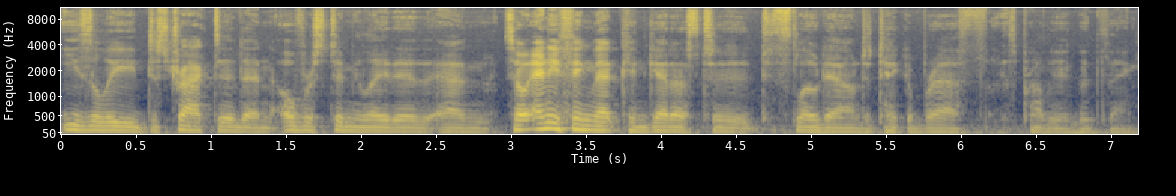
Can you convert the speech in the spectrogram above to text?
easily distracted and overstimulated, and so anything that can get us to, to slow down, to take a breath, is probably a good thing.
